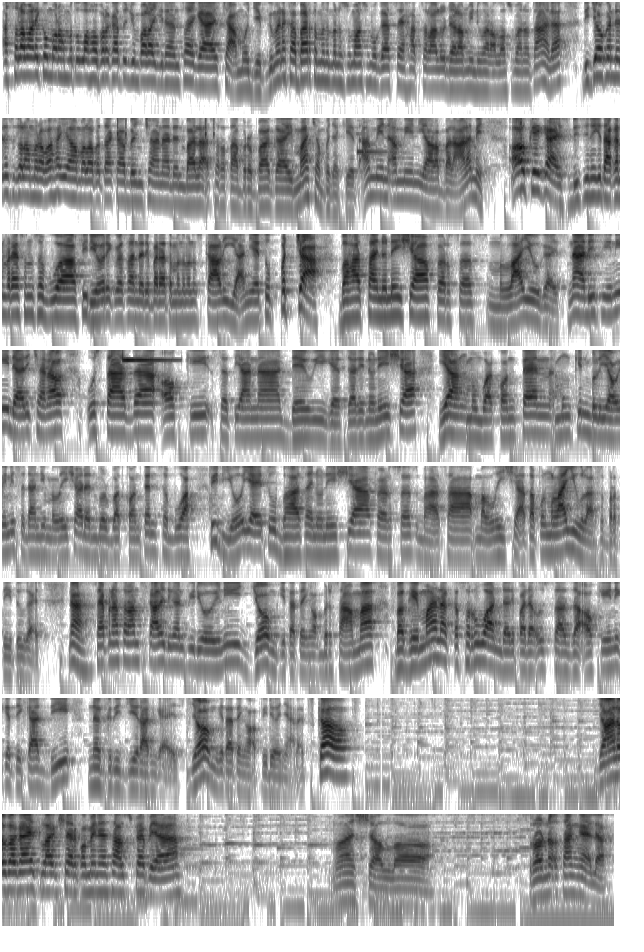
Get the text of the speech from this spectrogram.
Assalamualaikum warahmatullahi wabarakatuh. Jumpa lagi dengan saya guys Cak Mujib. Gimana kabar teman-teman semua? Semoga sehat selalu dalam lindungan Allah Subhanahu Taala. Dijauhkan dari segala mara bahaya Malapetaka, bencana dan balak Serta berbagai macam penyakit. Amin amin ya rabbal alamin. Oke guys di sini kita akan mereaction sebuah video Requestan daripada teman-teman sekalian Yaitu pecah bahasa Indonesia versus Melayu guys. Nah di sini dari channel Ustazah Oki Setiana Dewi guys Dari Indonesia Yang membuat konten mungkin beliau ini sedang di Malaysia dan berbuat konten sebuah video yaitu bahasa Indonesia versus bahasa Malaysia ataupun Melayu lah seperti itu guys. Nah, saya penasaran sekali dengan video ini. Jom kita tengok bersama bagaimana keseruan daripada Ustazah Oki ini ketika di negeri jiran guys. Jom kita tengok videonya. Let's go. Jangan lupa guys like, share, komen, dan subscribe ya. Masya Allah. Seronok sangat lah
